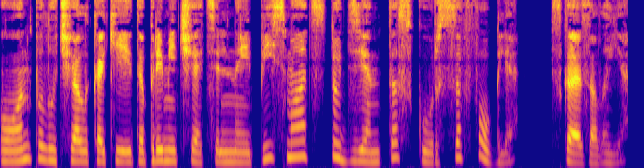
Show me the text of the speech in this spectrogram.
Он получал какие-то примечательные письма от студента с курса Фогля, сказала я.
